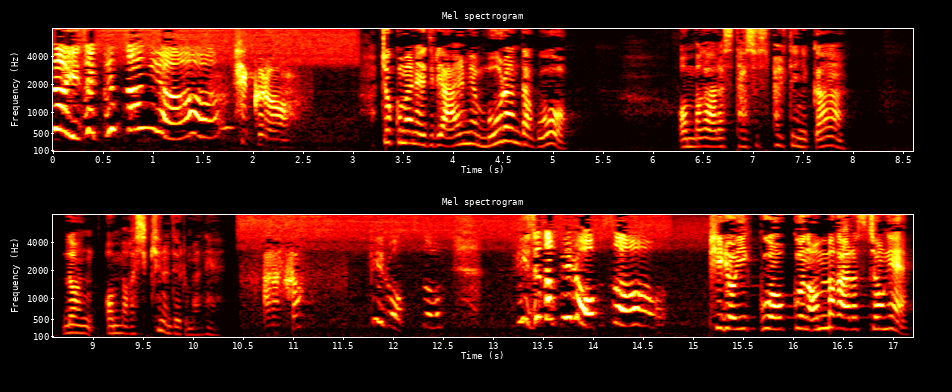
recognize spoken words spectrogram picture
나 이제 끝장이야. 시끄러. 조그만 애들이 알면 뭘 한다고? 엄마가 알아서 다 수습할 테니까 넌 엄마가 시키는 대로만 해. 알았어? 필요 없어. 이제 다 필요 없어. 필요 있고 없군 엄마가 알아서 정해.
